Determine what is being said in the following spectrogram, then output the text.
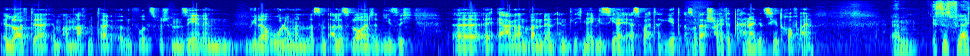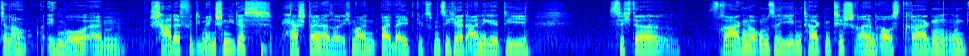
er läuft ja im, am Nachmittag irgendwo zwischen Serienwiederholungen. Das sind alles Leute, die sich äh, ärgern, wann denn endlich Navy CIS weitergeht. Also da schaltet keiner gezielt drauf ein. Ähm, ist es vielleicht dann auch irgendwo ähm, schade für die Menschen, die das herstellen? Also ich meine, bei Welt gibt es mit Sicherheit einige, die sich da fragen, warum sie jeden Tag einen Tisch rein und raus tragen und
